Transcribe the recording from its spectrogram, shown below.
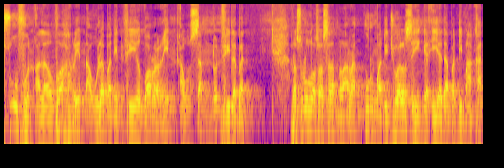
sufun ala dhahrin aw labanin fi dhar'in aw samnun fi laban Rasulullah SAW melarang kurma dijual sehingga ia dapat dimakan.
